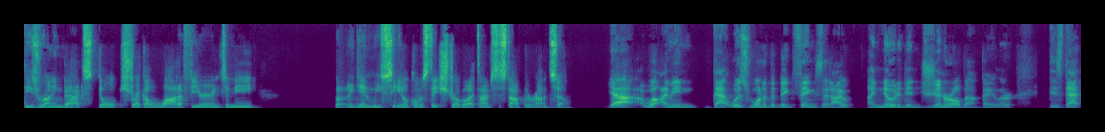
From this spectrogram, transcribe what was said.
these running backs don't strike a lot of fear into me. But again, we've seen Oklahoma State struggle at times to stop the run. So, yeah, well, I mean, that was one of the big things that I I noted in general about Baylor is that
